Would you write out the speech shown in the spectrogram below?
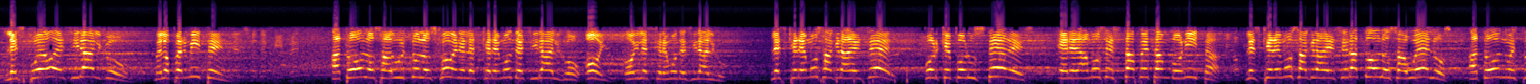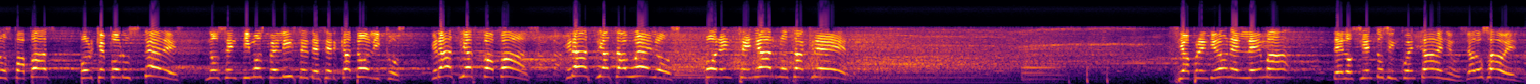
Les puedo decir algo, ¿me lo permiten? A todos los adultos, los jóvenes, les queremos decir algo. Hoy, hoy les queremos decir algo. Les queremos agradecer porque por ustedes heredamos esta fe tan bonita. Les queremos agradecer a todos los abuelos, a todos nuestros papás, porque por ustedes nos sentimos felices de ser católicos. Gracias papás, gracias abuelos por enseñarnos a creer. Si aprendieron el lema de los 150 años, ya lo saben.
